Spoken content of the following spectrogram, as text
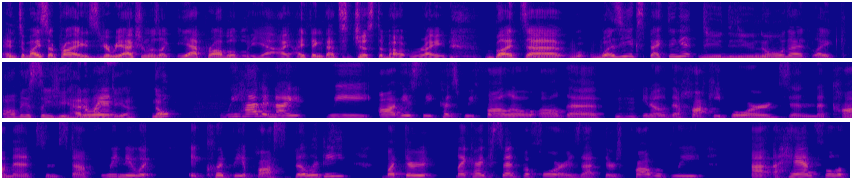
and to my surprise, your reaction was like, "Yeah, probably. Yeah, I, I think that's just about right." But uh, w- was he expecting it? Do you do you know that? Like, obviously, he had an idea. No. We had a night. We obviously because we follow all the Mhm. you know the hockey boards and the comments and stuff. We knew it it could be a possibility, but there, like I've said before, is that there's probably a, a handful of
